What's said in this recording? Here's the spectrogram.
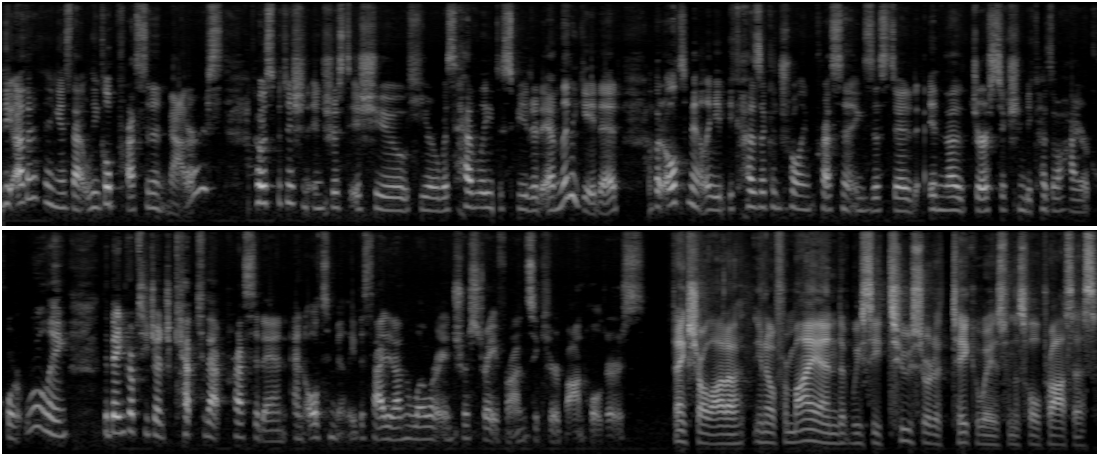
The other thing is that legal precedent matters. Post petition interest issue here was heavily disputed and litigated, but ultimately, because a controlling precedent existed in the jurisdiction because of a higher court ruling, the bankruptcy judge kept to that precedent and ultimately decided on the lower interest rate for unsecured bondholders. Thanks, Charlotta. You know, from my end, we see two sort of takeaways from this whole process.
